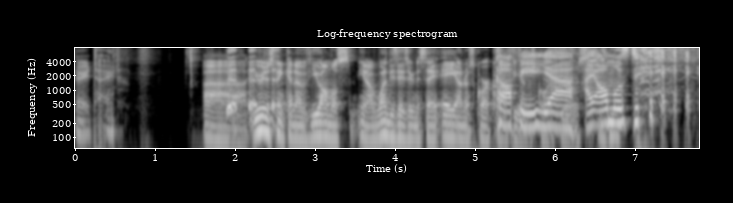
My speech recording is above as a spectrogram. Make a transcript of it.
very tired. Uh, you were just thinking of you almost, you know, one of these days you're going to say a underscore coffee. Coffee, underscore yeah. appears. I almost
